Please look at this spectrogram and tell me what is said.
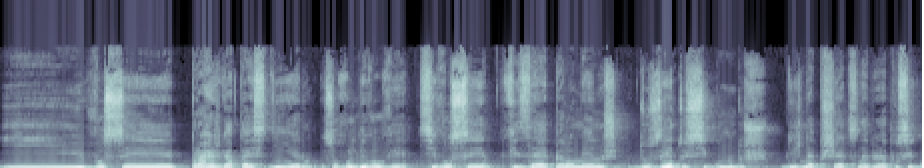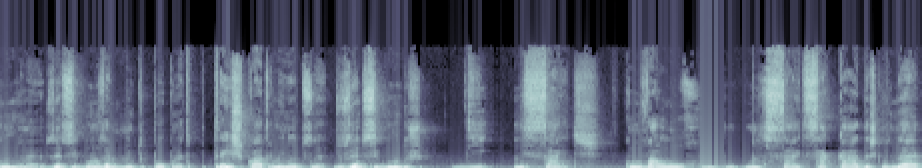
e você para resgatar esse dinheiro eu só vou lhe devolver se você fizer pelo menos 200 segundos de Snapchat Snapchat é por segundo né 200 segundos é muito pouco né tipo 3 4 minutos né 200 segundos de insights com valor insights sacadas que não é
